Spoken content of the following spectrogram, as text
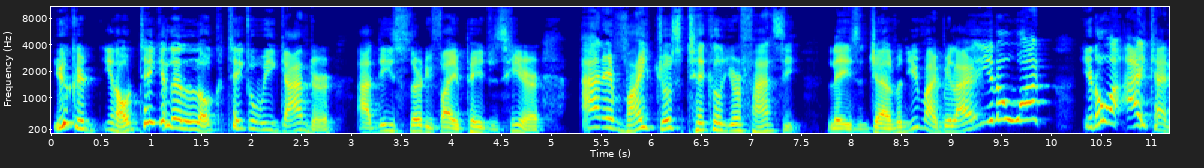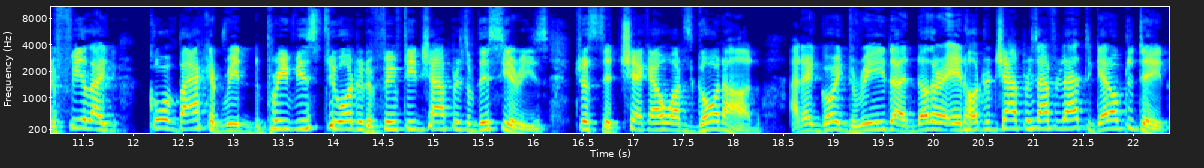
you could, you know, take a little look, take a wee gander at these 35 pages here, and it might just tickle your fancy, ladies and gentlemen. You might be like, you know what? You know what? I kind of feel like going back and reading the previous 215 chapters of this series just to check out what's going on, and then going to read another 800 chapters after that to get up to date.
